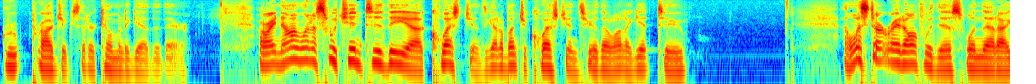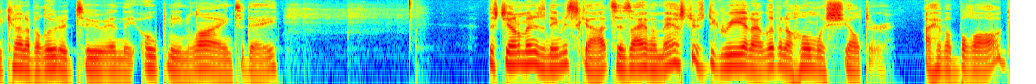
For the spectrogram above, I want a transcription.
group projects that are coming together there all right now i want to switch into the uh, questions I got a bunch of questions here that i want to get to i want to start right off with this one that i kind of alluded to in the opening line today this gentleman, his name is Scott, says, I have a master's degree and I live in a homeless shelter. I have a blog.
